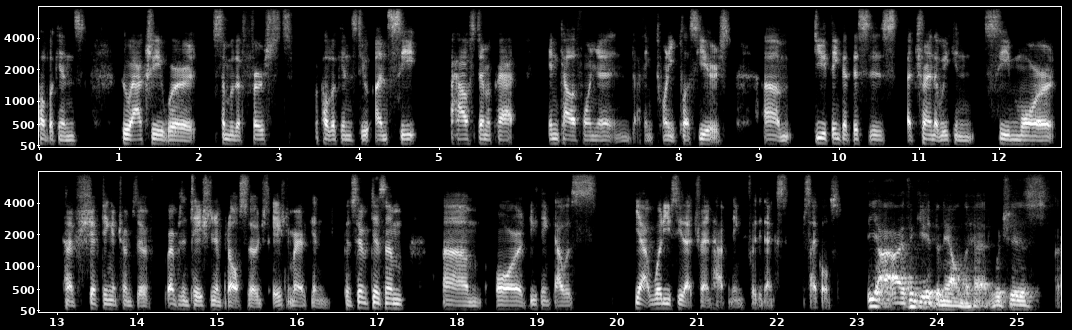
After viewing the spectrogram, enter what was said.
Republicans, who actually were some of the first Republicans to unseat a House Democrat in California in I think 20 plus years. Um, do you think that this is a trend that we can see more kind of shifting in terms of representation, but also just Asian American conservatism? Um, or do you think that was, yeah, what do you see that trend happening for the next cycles? Yeah, I think you hit the nail on the head, which is uh,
